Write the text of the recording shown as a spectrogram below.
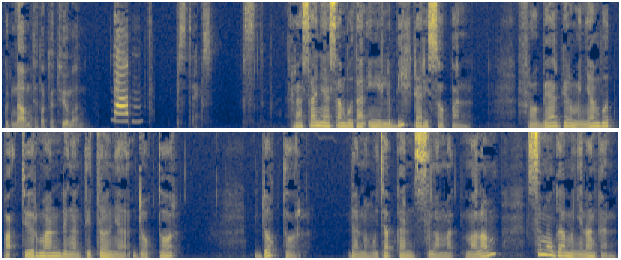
Guten Abend, Herr Dr. Thürmann. Abend. Psst, Ex. Psst. Rasanya sambutan ini lebih dari sopan. Frau Berger menyambut Pak Thurman dengan titelnya Doktor, Doktor, dan mengucapkan selamat malam, semoga menyenangkan.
